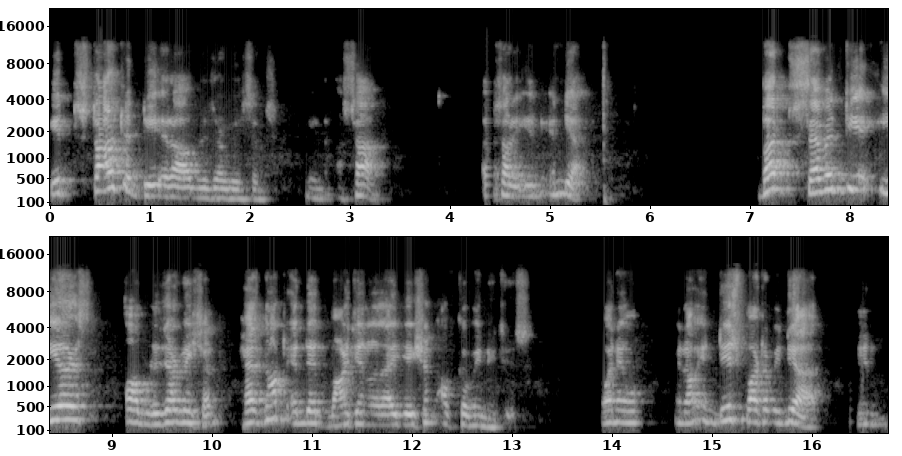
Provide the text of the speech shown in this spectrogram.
It started the era of reservations in Assam, uh, sorry, in India. But 70 years of reservation has not ended marginalization of communities. When you, you know, in this part of India, in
